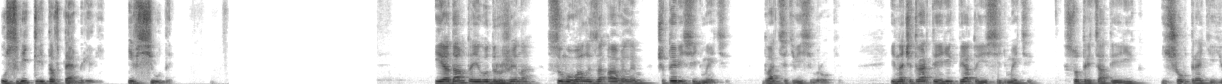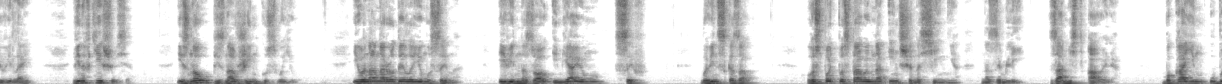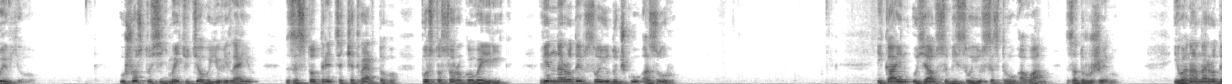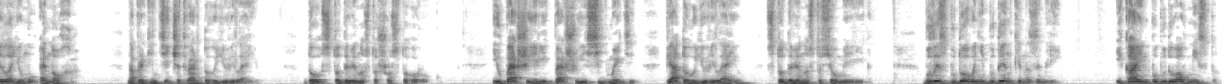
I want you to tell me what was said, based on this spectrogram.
у світлі та в темряві, і всюди. І Адам та його дружина сумували за Авелем чотири сідмиці, 28 років. І на четвертий рік п'ятої сідмиці, 130 рік, йшов третій ювілей, він втішився і знову пізнав жінку свою. І вона народила йому сина, і він назвав ім'я йому Сиф. Бо він сказав: Господь поставив нам інше насіння на землі замість Авеля, бо Каїн убив його. У шосту сідмицю цього ювілею з 134 по 140 рік він народив свою дочку Азуру. І Каїн узяв собі свою сестру Аван за дружину, і вона народила йому Еноха наприкінці четвертого ювілею до 196 року. І в перший рік першої сідмиці п'ятого ювілею, 197 рік, були збудовані будинки на землі. І Каїн побудував місто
